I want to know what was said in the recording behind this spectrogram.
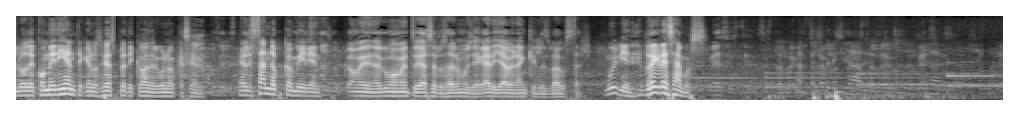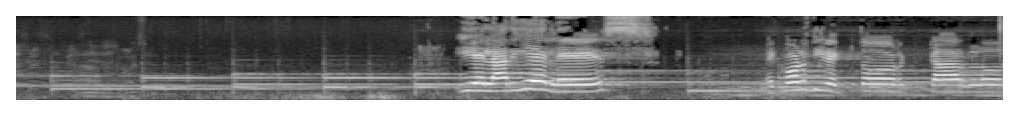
lo de comediante que nos habías platicado en alguna ocasión. El stand-up comedian. En algún momento ya se los haremos llegar y ya verán que les va a gustar. Muy bien, regresamos. Y el Ariel es mejor director Carlos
